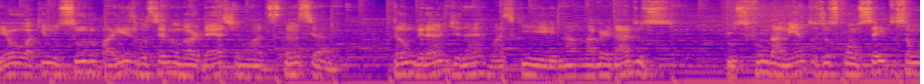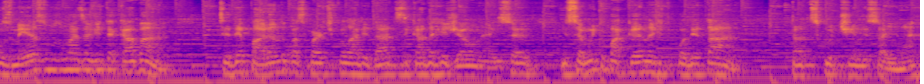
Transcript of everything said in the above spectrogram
eu aqui no sul do país, você no nordeste, numa distância tão grande, né? Mas que na, na verdade os, os fundamentos e os conceitos são os mesmos, mas a gente acaba se deparando com as particularidades de cada região, né? Isso é, isso é muito bacana a gente poder estar tá, tá discutindo isso aí, né?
